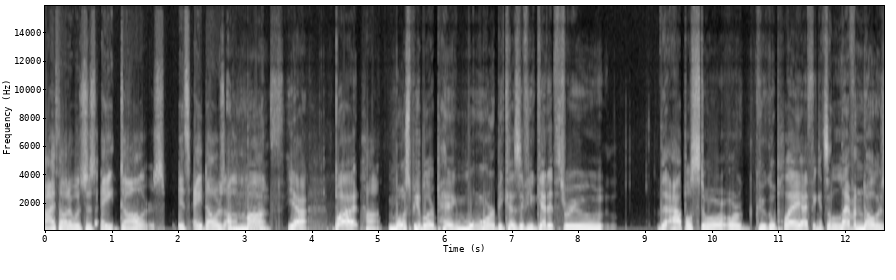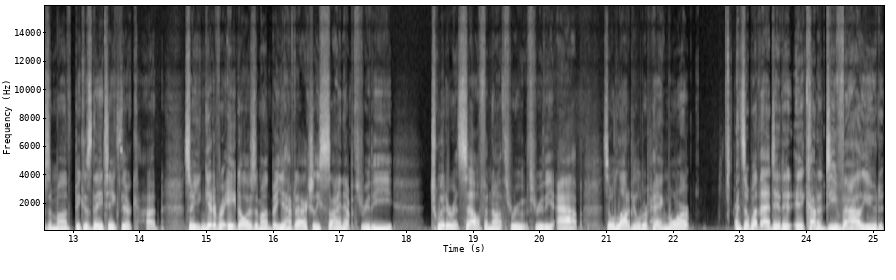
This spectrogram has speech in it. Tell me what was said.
I thought it was just eight dollars. It's eight dollars a, a month. Yeah. But Huh. most people are paying more because if you get it through the Apple Store or Google Play, I think it's $11 a month because they take their cut. So you can get it for $8 a month, but you have to actually sign up through the Twitter itself and not through through the app. So a lot of people are paying more. And so what that did, it, it kind of devalued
